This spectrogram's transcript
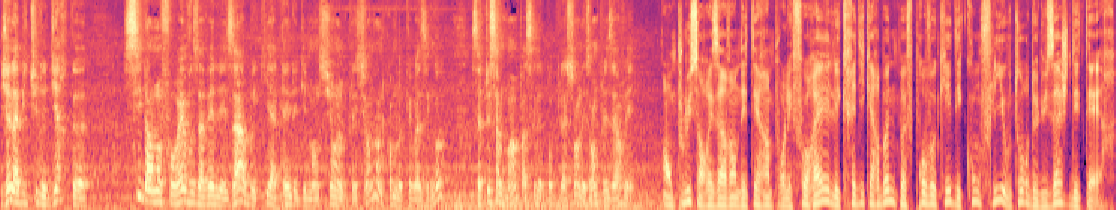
J'ai l'habitude de dire que si dans nos forêts vous avez les arbres qui atteignent des dimensions impressionnantes comme le Kevazingo, c'est tout simplement parce que les populations les ont préservés. En plus, en réservant des terrains pour les forêts, les crédits carbone peuvent provoquer des conflits autour de l'usage des terres.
